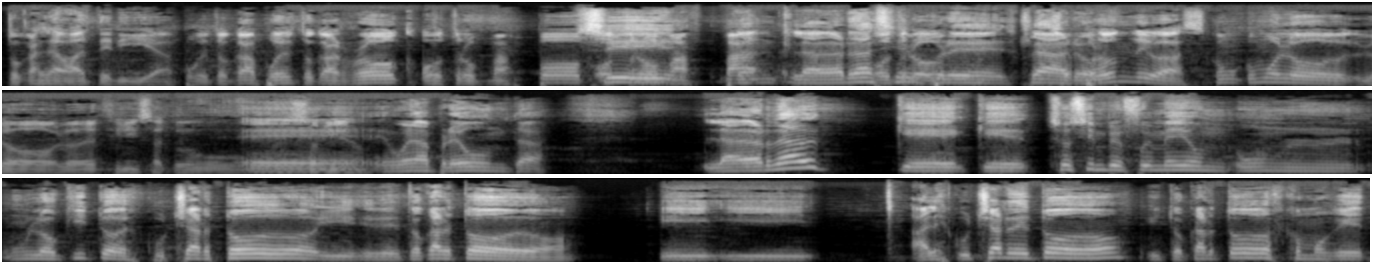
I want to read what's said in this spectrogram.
tocas la batería? Porque tocas, puedes tocar rock, otro más pop, Sí, otro más punk. la verdad otro- siempre, o sea, claro. ¿Por dónde vas? ¿Cómo, cómo lo, lo, lo definís a tu Eh, sonido? buena pregunta. La verdad que, que yo siempre fui medio un, un- un loquito de escuchar todo y de tocar todo. Y, y al escuchar de todo y tocar todo es como que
